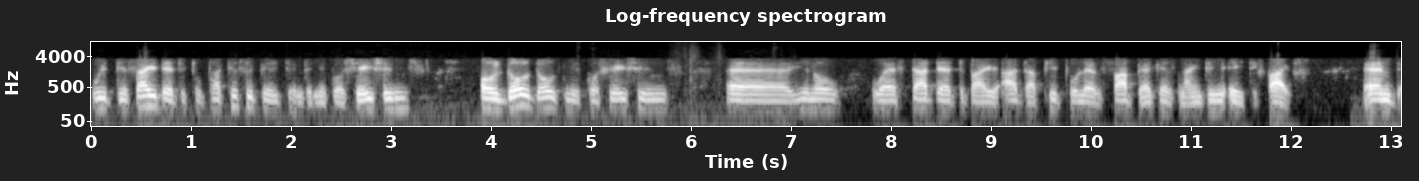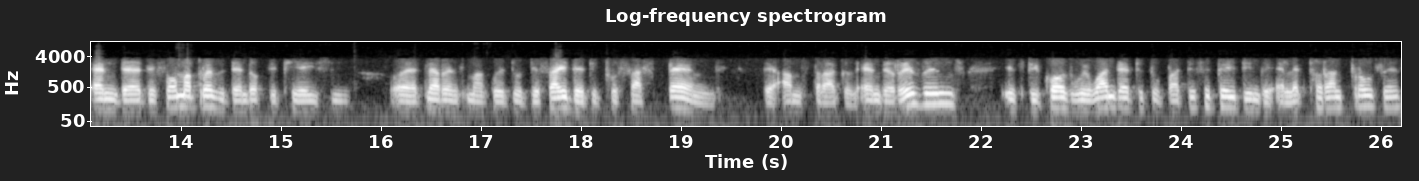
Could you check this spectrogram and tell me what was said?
we decided to participate in the negotiations, although those negotiations, uh, you know, were started by other people as far back as 1985. And, and uh, the former president of the PAC, uh, Clarence Makwetu, decided to suspend the armed struggle. And the reasons is because we wanted to participate in the electoral process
